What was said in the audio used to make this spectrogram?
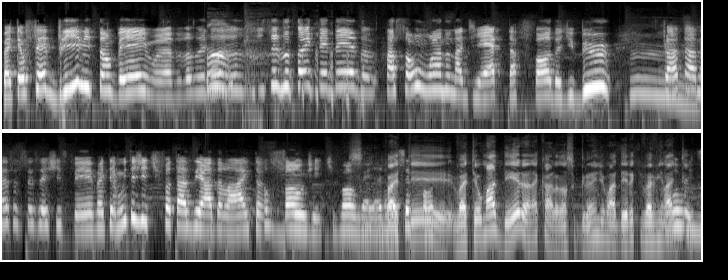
Vai ter o Febrile também, mano. Vocês, vocês não estão entendendo. Passou um ano na dieta foda de beer pra estar nessa CCXP. Vai ter muita gente fantasiada lá, então vão, gente. Vão, Sim, galera. Vai, vai ser foda. ter, vai ter o Madeira, né, cara? Nosso grande Madeira que vai vir lá de Putz.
